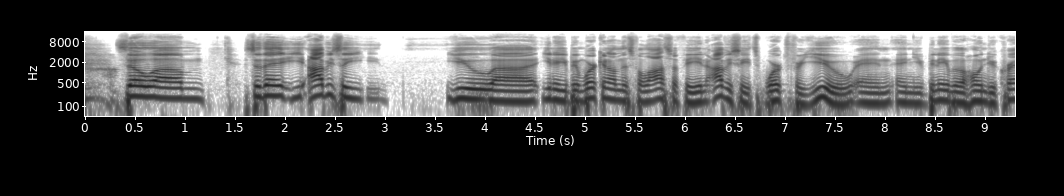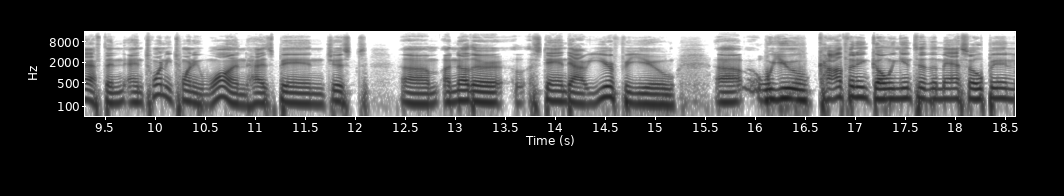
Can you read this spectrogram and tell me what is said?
so um, so they obviously you uh, you know you've been working on this philosophy and obviously it's worked for you and and you've been able to hone your craft and and 2021 has been just um, another standout year for you. Uh, were you confident going into the Mass Open?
